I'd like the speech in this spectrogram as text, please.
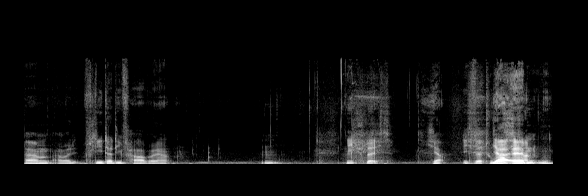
Ähm, aber Flieder die Farbe, ja. Hm. Nicht schlecht. Ja. Ich werde tun, ja, was ich ähm, kann.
